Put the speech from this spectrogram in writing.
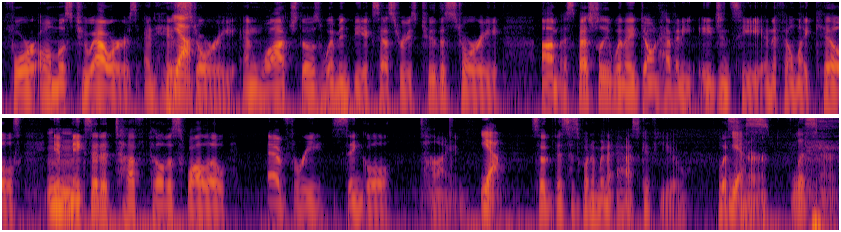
for almost two hours and his yeah. story and watch those women be accessories to the story – um, especially when they don't have any agency in a film like Kills, mm-hmm. it makes it a tough pill to swallow every single time. Yeah. So this is what I'm going to ask of you, listener. Yes, listener.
